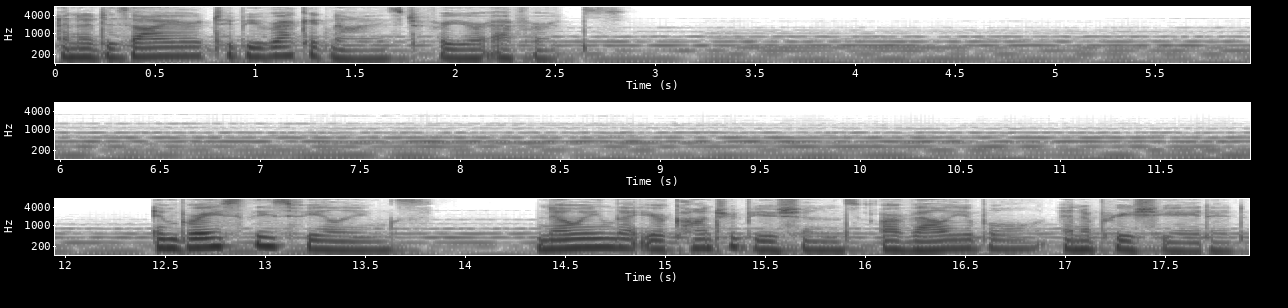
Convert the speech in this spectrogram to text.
and a desire to be recognized for your efforts. Embrace these feelings, knowing that your contributions are valuable and appreciated.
